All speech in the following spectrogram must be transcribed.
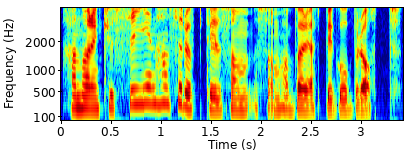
Han har en kusin han ser upp till som, som har börjat begå brott.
